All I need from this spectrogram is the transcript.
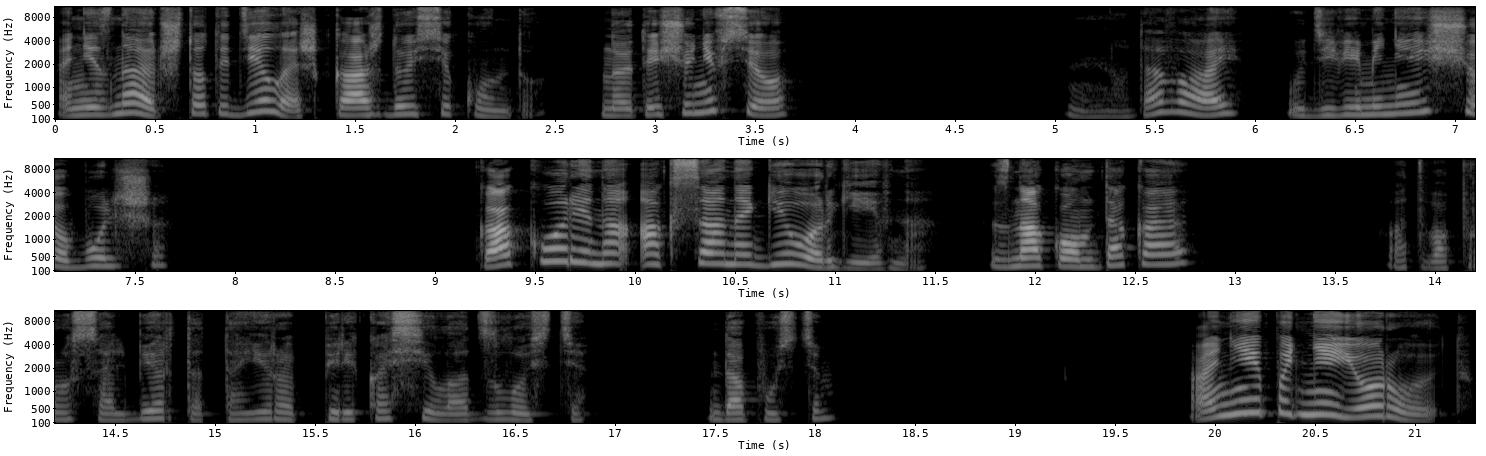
Они знают, что ты делаешь каждую секунду. Но это еще не все. Ну, давай, удиви меня еще больше. Кокорина Оксана Георгиевна. Знаком такая? От вопроса Альберта Таира перекосила от злости. Допустим. Они под нее роют.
